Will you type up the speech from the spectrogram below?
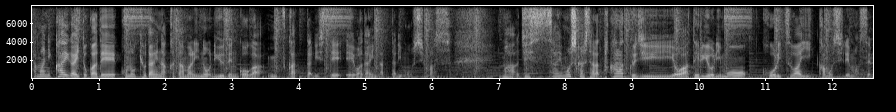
たまに海外とかでこの巨大な塊の龍涎香が見つかったりして、えー話題になったりもします。まあ実際もしかしたら宝くじを当てるよりも効率はいいかもしれません。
